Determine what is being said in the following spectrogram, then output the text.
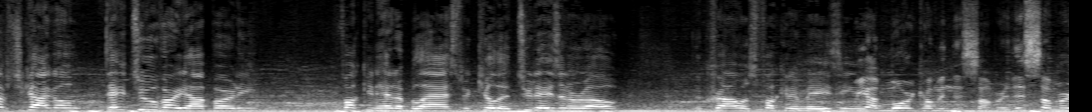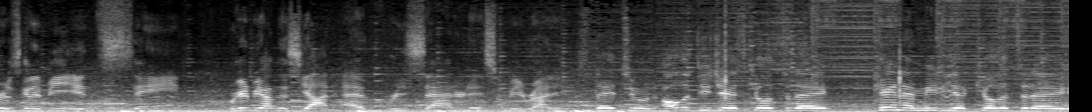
What up, Chicago? Day two of our yacht party. Fucking had a blast. We killed it two days in a row. The crowd was fucking amazing. We got more coming this summer. This summer is going to be insane. We're going to be on this yacht every Saturday, so be ready. Stay tuned. All the DJs killed it today. K&N Media killed it today.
